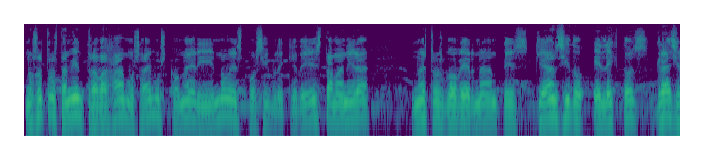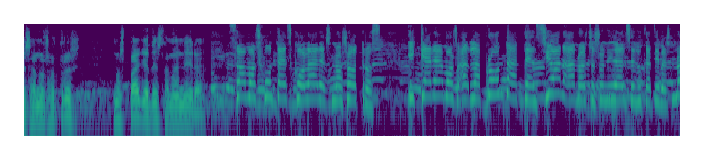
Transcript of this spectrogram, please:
Nosotros también trabajamos, sabemos comer y no es posible que de esta manera nuestros gobernantes que han sido electos gracias a nosotros nos pague de esta manera. Somos juntas escolares nosotros y queremos la pronta atención a nuestras unidades educativas. No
